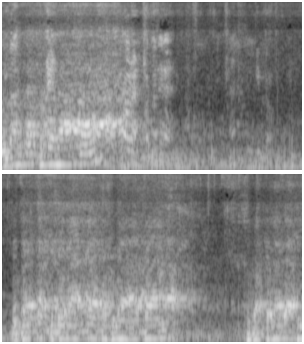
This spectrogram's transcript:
Bubarkan bendera Anda. Bubarkan bendera Anda apabila Anda sudah berada di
